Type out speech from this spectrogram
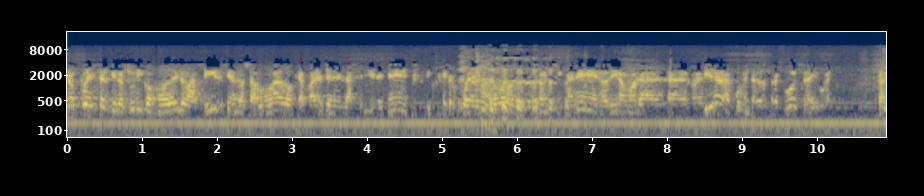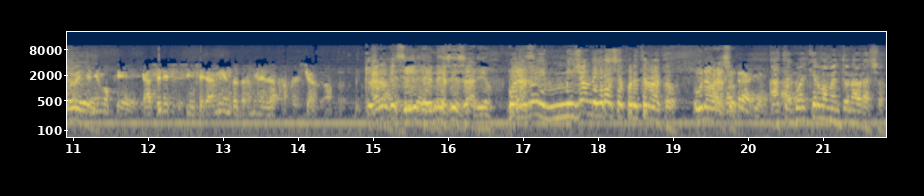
no puede ser que los únicos modelos a seguir sean los abogados que aparecen en la serie de Netflix, que lo pueden todos, que son chicaneros, digamos, la, la realidad da cuenta de otra cosa y bueno Tal vez tenemos que hacer ese sinceramiento también en la profesión, ¿no? Claro que sí, es necesario. Bueno, Luis, millón de gracias por este rato. Un abrazo. Hasta cualquier momento, un abrazo.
